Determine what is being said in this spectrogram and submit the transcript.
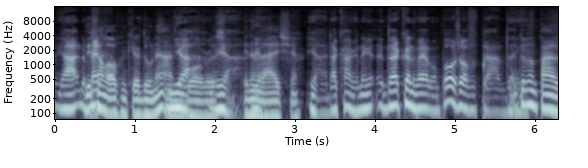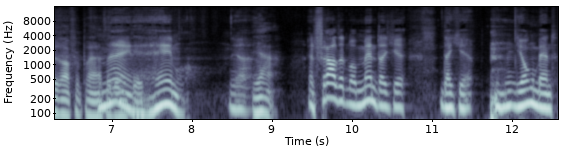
Ja, de Die men- gaan we ook een keer doen, hè? Aan Ja, de Walrus. ja, in een ja. lijstje. Ja, daar, kan ik, daar kunnen we wel een poos over praten, Daar denk kunnen we een paar uur over praten, Mijn denk ik. hemel. Ja. Ja, En vooral dat moment dat je, dat je jong bent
